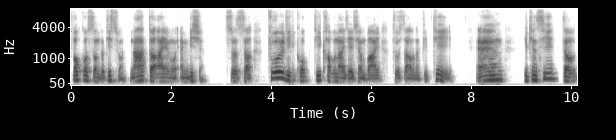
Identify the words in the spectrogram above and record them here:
focus on the, this one, not the IMO ambition. So, so full decarbonization by 2050. And you can see the,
